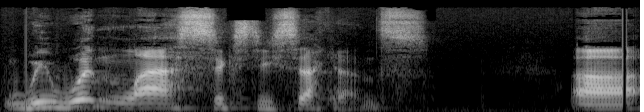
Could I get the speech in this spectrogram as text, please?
we wouldn't last 60 seconds. Uh,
